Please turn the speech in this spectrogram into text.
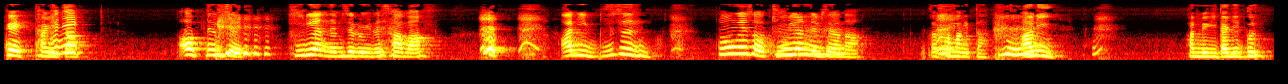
꽤 당했다. 어, 냄새. 두리안 냄새로 인해 사망. 아니, 무슨 똥에서 두리안 냄새가 나. 일단 사망했다. 아니, 한 명이 당했군.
